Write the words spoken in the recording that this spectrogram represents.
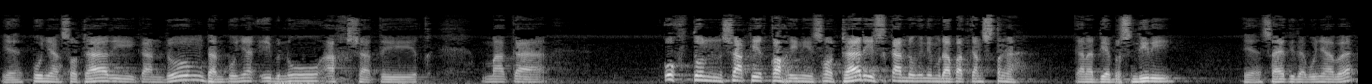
ya, punya saudari kandung dan punya ibnu akhsyaqiq. Maka ukhtun syaqiqah ini saudari sekandung ini mendapatkan setengah karena dia bersendiri. Ya, saya tidak punya apa?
